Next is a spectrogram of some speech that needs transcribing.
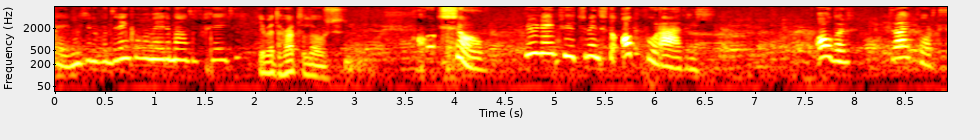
Hé, moet je nog wat drinken om hem helemaal te vergeten? Je bent harteloos. Goed zo. Nu neemt u het tenminste op voor Adrie. Ober, draaikort.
